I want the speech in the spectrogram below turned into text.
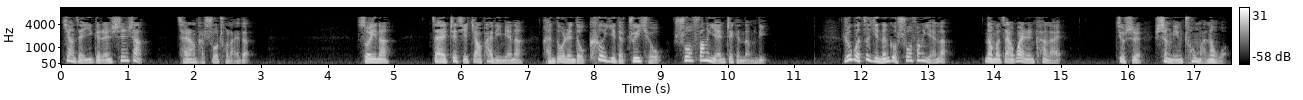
降在一个人身上才让他说出来的。所以呢，在这些教派里面呢，很多人都刻意的追求说方言这个能力。如果自己能够说方言了，那么在外人看来，就是圣灵充满了我。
